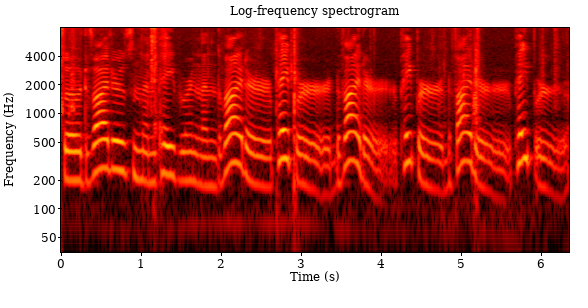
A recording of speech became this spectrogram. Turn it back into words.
So dividers, and then paper, and then divider, paper, divider, paper, divider, paper.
